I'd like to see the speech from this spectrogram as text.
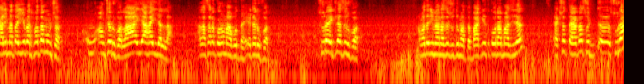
কালিমাতা ইয়েবার ফতা মুনসর অংশের উপর। লা ইলাহা ইল্লাল্লাহ। আল্লাহ ছাড়া কোনো মাহবুদ নাই, এটার উপর। সুরা ইখলাসের উপর। আমাদের ইমান আছে শুধুমাত্র। বাকি কোরআন মাজিদের একশো তেরোটা সুরা,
